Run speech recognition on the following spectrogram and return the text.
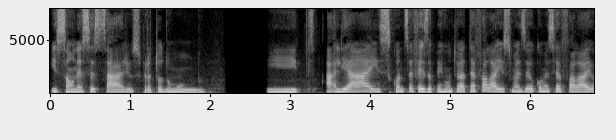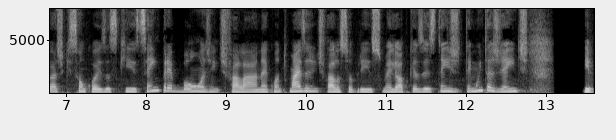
e são necessários para todo mundo. E, aliás, quando você fez a pergunta, eu ia até falar isso, mas eu comecei a falar, e eu acho que são coisas que sempre é bom a gente falar, né? Quanto mais a gente fala sobre isso, melhor, porque às vezes tem, tem muita gente que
